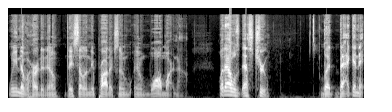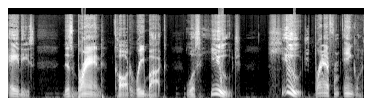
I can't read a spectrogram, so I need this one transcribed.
we never heard of them. They selling their products in, in Walmart now. Well, that was that's true. But back in the 80s, this brand called Reebok was huge, huge brand from England.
